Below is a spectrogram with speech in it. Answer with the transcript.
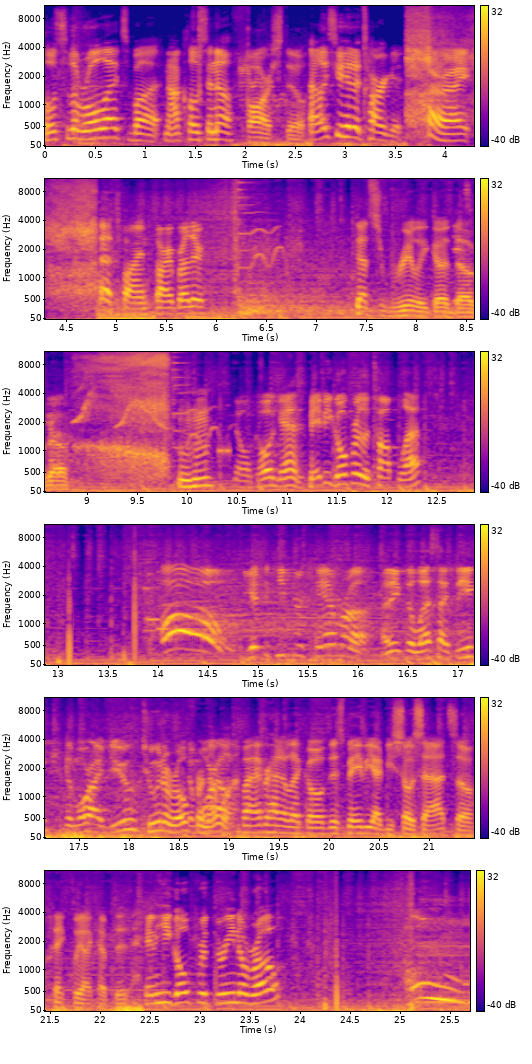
Close to the Rolex, but not close enough. Far still. At least you hit a target. All right, that's fine. Sorry, brother. That's really good though, bro. Mm-hmm. No, go again. Maybe go for the top left. Oh! You get to keep your camera. I think the less I think, the more I do. Two in a row The for more Noah. if I ever had to let go of this baby, I'd be so sad. So thankfully I kept it. Can he go for three in a row? Oh!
